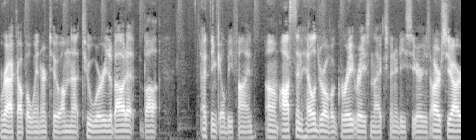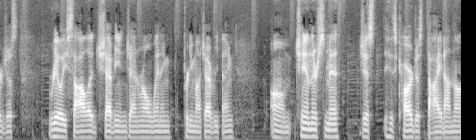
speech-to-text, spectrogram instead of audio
rack up a win or two. I'm not too worried about it, but I think he'll be fine. Um, Austin Hill drove a great race in the Xfinity Series. RCR just really solid. Chevy in general winning pretty much everything. Um, Chandler Smith just his car just died on the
